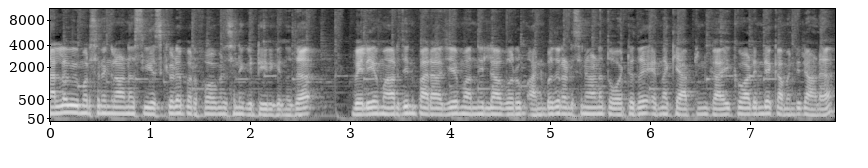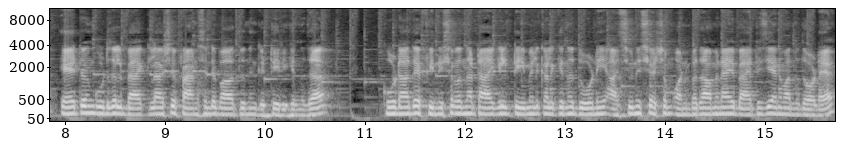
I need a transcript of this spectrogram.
നല്ല വിമർശനങ്ങളാണ് സി എസ് കെയുടെ പെർഫോമൻസിന് കിട്ടിയിരിക്കുന്നത്. വലിയ മാർജിൻ പരാജയം വന്നില്ല വെറും അൻപത് റൺസിനാണ് തോറ്റത് എന്ന ക്യാപ്റ്റൻ ഗായ്ക്വാഡിന്റെ കമന്റിനാണ് ഏറ്റവും കൂടുതൽ ബാക്ക്ലാഷ് ഫാൻസിന്റെ ഭാഗത്തുനിന്നും കിട്ടിയിരിക്കുന്നത്. കൂടാതെ ഫിനിഷർ എന്ന ടാഗിൽ ടീമിൽ കളിക്കുന്ന ധോണി അശ്വിന് ശേഷം ഒൻപതാമനായി ബാറ്റ് ചെയ്യാൻ വന്നതോടെ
